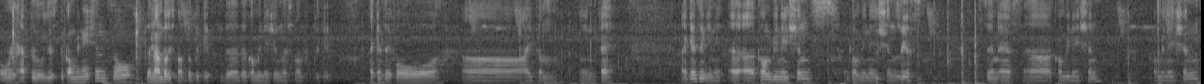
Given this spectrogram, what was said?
We have to use the combination so the number is not duplicate. The the combination is not duplicate. I can say for uh, item in eh. I can say gini uh, uh, combinations combination list same as uh, combination combination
